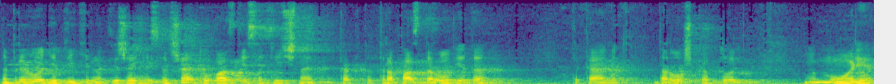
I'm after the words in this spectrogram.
на природе длительное движение совершает, у вас здесь отличная как-то тропа здоровья, да? Такая вот дорожка вдоль моря,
